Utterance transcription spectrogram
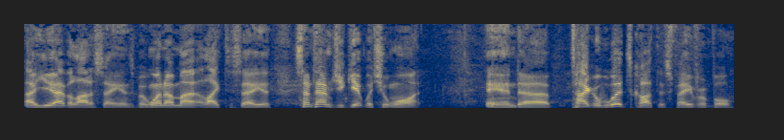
uh, you have a lot of sayings, but one of them I like to say is sometimes you get what you want. And uh, Tiger Woods caught this favorable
